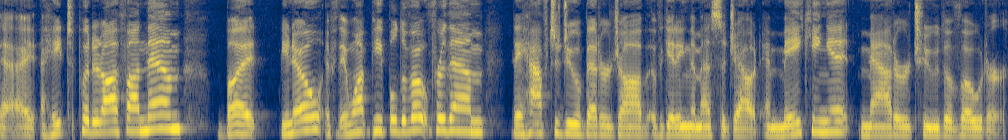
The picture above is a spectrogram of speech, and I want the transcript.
I, I hate to put it off on them, but you know, if they want people to vote for them, they have to do a better job of getting the message out and making it matter to the voter.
